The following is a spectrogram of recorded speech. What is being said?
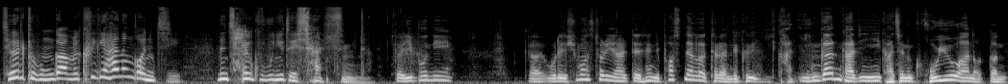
제가 이렇게 공감을 크게 하는 건지는 잘 구분이 되지 않습니다. 음. 그러니까 이분이 그러니까 우리 human story 할 때 흔히 personality라는데 그 가- 인간 가진이 가지는 고유한 어떤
